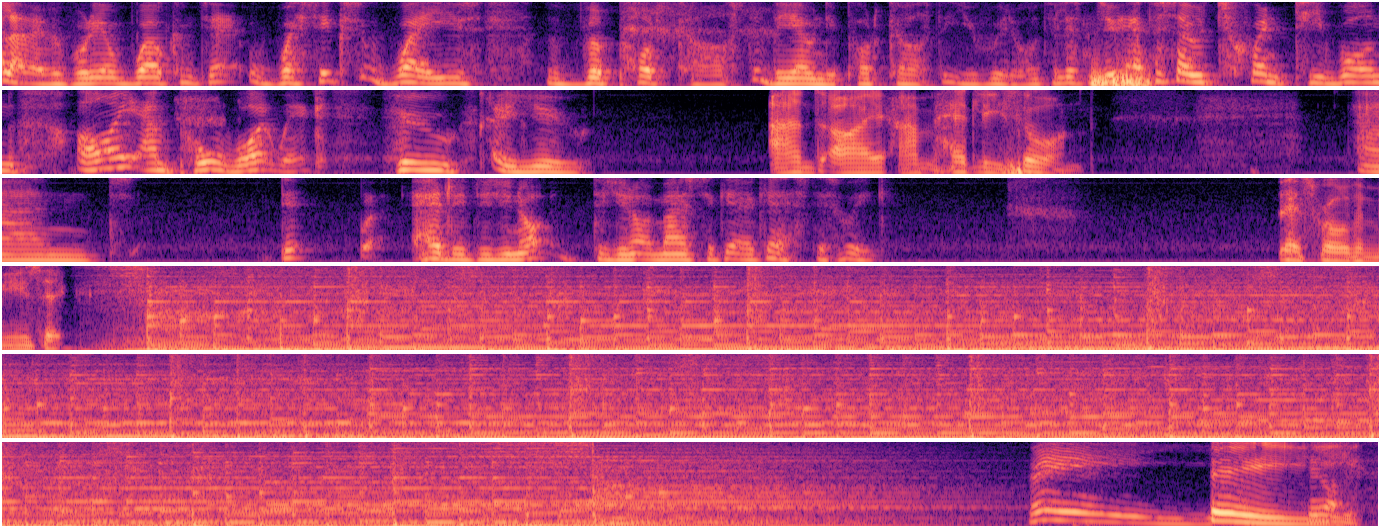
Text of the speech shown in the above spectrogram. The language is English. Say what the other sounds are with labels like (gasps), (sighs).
Hello, everybody, and welcome to Wessex Ways, the podcast, the only podcast that you really want to listen to. Episode 21. I am Paul Whitewick. Who are you? And I am Hedley Thorne. And did, Hedley, did you not did you not manage to get a guest this week? Let's roll the music. Hey.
